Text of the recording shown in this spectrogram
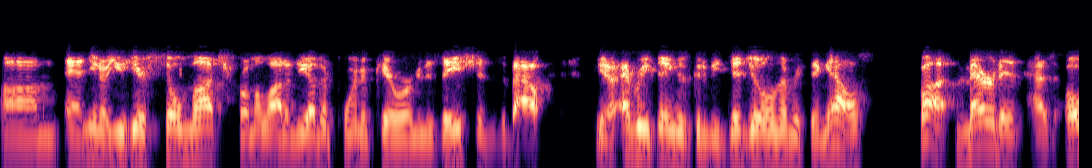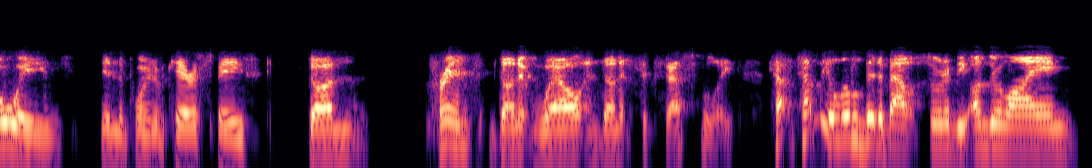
Um, and you know, you hear so much from a lot of the other point of care organizations about, you know, everything is going to be digital and everything else. But Meredith has always, in the point of care space, done print, done it well, and done it successfully. Tell, tell me a little bit about sort of the underlying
